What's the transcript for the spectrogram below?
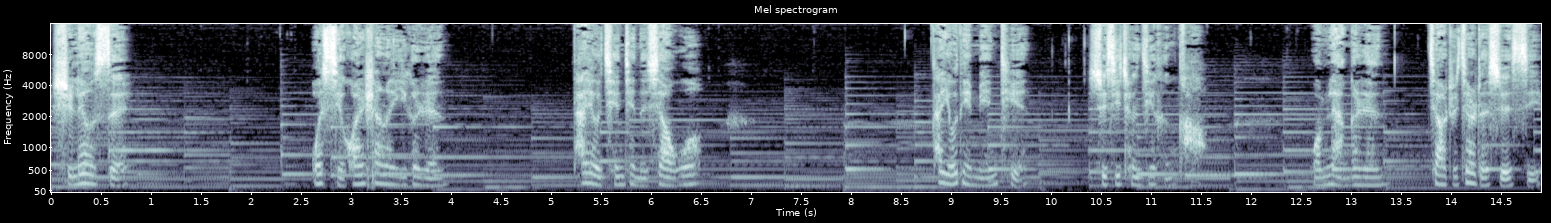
十六岁，我喜欢上了一个人，他有浅浅的笑窝。他有点腼腆，学习成绩很好。我们两个人较着劲儿的学习，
